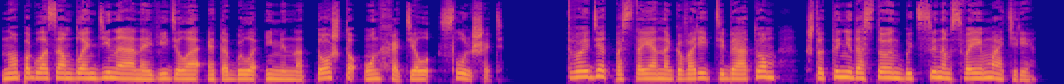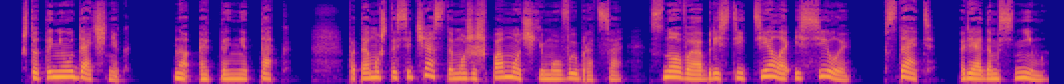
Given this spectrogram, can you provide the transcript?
но по глазам блондина она видела, это было именно то, что он хотел слышать. «Твой дед постоянно говорит тебе о том, что ты недостоин быть сыном своей матери, что ты неудачник. Но это не так. Потому что сейчас ты можешь помочь ему выбраться, снова обрести тело и силы, встать рядом с ним».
